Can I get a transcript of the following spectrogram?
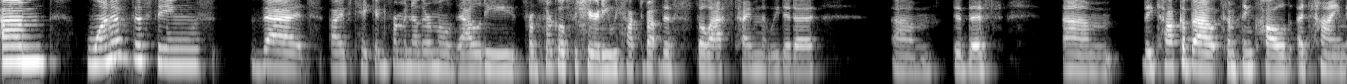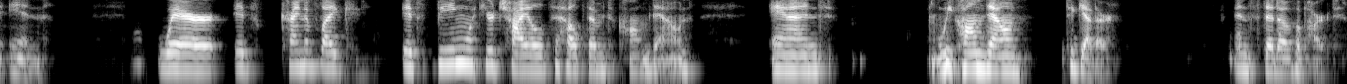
Um, one of the things that I've taken from another modality from Circle of Security, we talked about this the last time that we did a um, did this. Um, they talk about something called a time in, where it's kind of like it's being with your child to help them to calm down, and we calm down together instead of apart.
